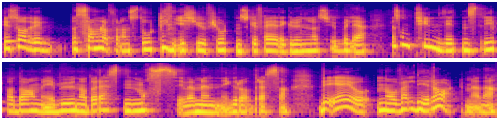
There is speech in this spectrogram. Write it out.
Vi så det vi samla foran Stortinget i 2014, skulle feire grunnlovsjubileet. En sånn tynn liten stripa dame i bunad, og resten massive menn i grå dresser. Det er jo noe veldig rart med det.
